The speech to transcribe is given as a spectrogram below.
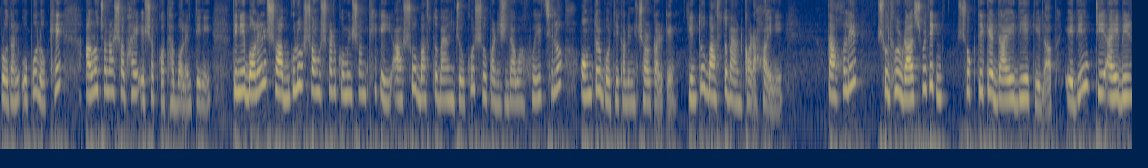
প্রদান উপলক্ষে আলোচনা সভায় এসব কথা বলেন তিনি। তিনি বলেন, সবগুলো সংস্কার কমিশন থেকেই আশু বাস্তবায়নযোগ্য সুপারিশ দেওয়া হয়েছিল অন্তর্বর্তীকালীন সরকারকে, কিন্তু বাস্তবায়ন করা হয়নি। তাহলে শুধু রাজনৈতিক শক্তিকে দায়ী দিয়ে কী লাভ? এদিন টিআইবির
